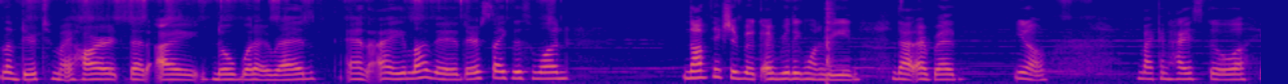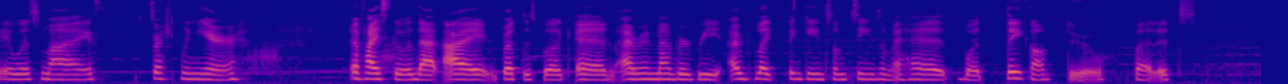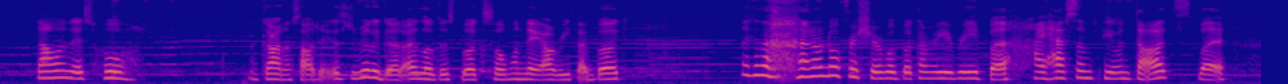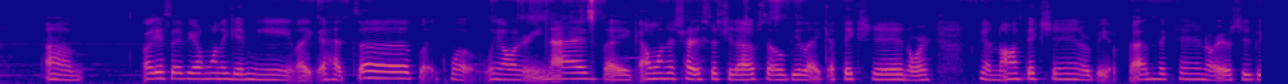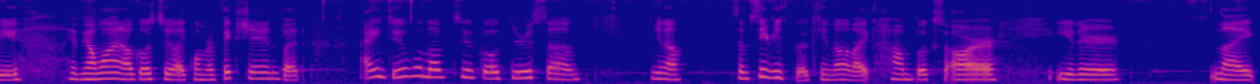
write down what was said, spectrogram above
love dear to my heart. That I know what I read, and I love it. There's like this one nonfiction book I really want to read that I read, you know, back in high school. It was my freshman year of high school that I read this book, and I remember read. I like thinking some scenes in my head what they gone through, but it's that one is whew, I got nostalgic. It's really good. I love this book, so one day I'll read that book. Like I don't know for sure what book I'm gonna read, but I have some few thoughts. But um, like I said, if y'all want to give me like a heads up, like what, y'all want to read next, like I want to try to switch it up so it'll be like a fiction or be a nonfiction or be a fan fiction or it should be if y'all want I'll go to like one more fiction, but I do would love to go through some, you know, some series books, you know, like how books are either like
